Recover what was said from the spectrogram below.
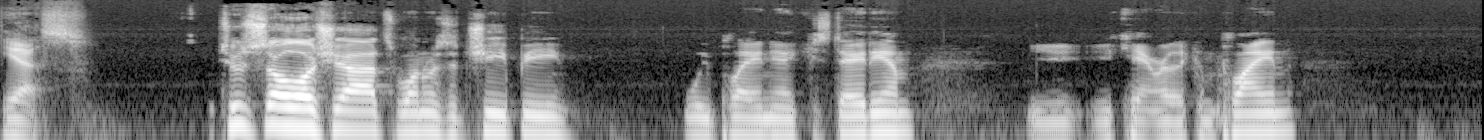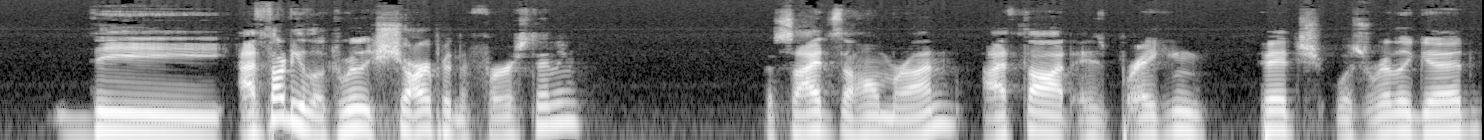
Yes. Two solo shots. One was a cheapie. We play in Yankee Stadium. You, you can't really complain. The I thought he looked really sharp in the first inning. Besides the home run, I thought his breaking pitch was really good.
